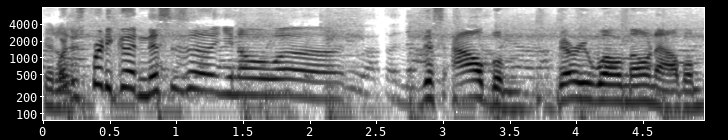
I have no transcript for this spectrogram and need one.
Good But old- it's pretty good, and this is a, you know, uh, this album, very well known album.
